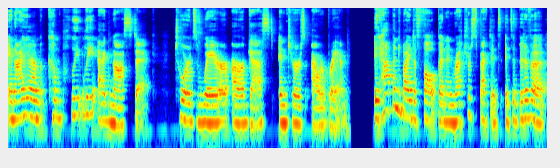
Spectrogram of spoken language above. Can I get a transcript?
And I am completely agnostic towards where our guest enters our brand. It happened by default, but in retrospect, it's it's a bit of a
